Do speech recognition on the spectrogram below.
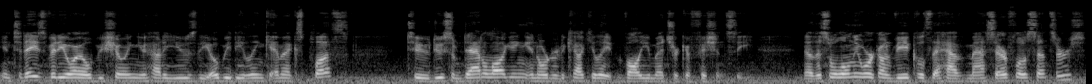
In today's video, I will be showing you how to use the OBD-Link MX Plus to do some data logging in order to calculate volumetric efficiency. Now this will only work on vehicles that have mass airflow sensors,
